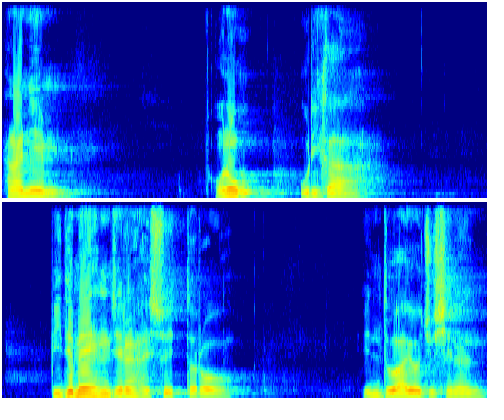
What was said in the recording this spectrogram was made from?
하나님, 오늘 우리가 믿음의 행진을 할 수 있도록 인도하여 주시는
